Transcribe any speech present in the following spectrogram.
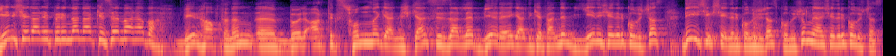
Yeni Şeyler Rehberinden herkese merhaba. Bir haftanın e, böyle artık sonuna gelmişken sizlerle bir araya geldik efendim. Yeni şeyleri konuşacağız. Değişik şeyleri konuşacağız. Konuşulmayan şeyleri konuşacağız.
